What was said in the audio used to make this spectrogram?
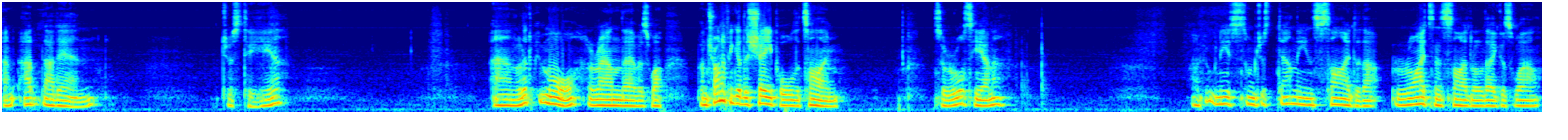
and add that in just to here and a little bit more around there as well. I'm trying to think of the shape all the time. So raw sienna I think we need some just down the inside of that right inside of the leg as well.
